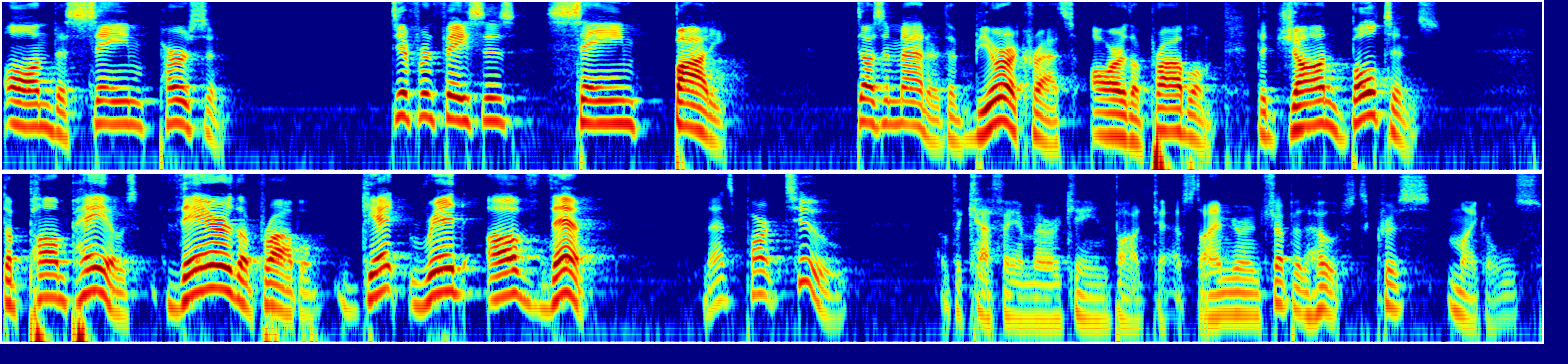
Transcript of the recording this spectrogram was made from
on the same person. Different faces, same body. Doesn't matter. The bureaucrats are the problem. The John Boltons, the Pompeos, they're the problem. Get rid of them. That's part two of the Cafe Americain podcast. I'm your intrepid host, Chris Michaels.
